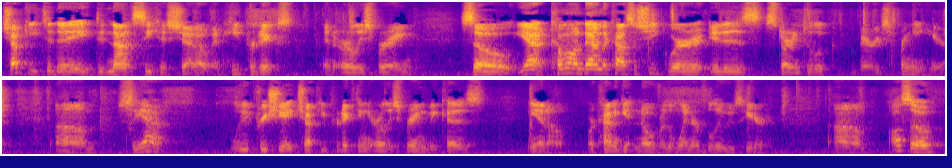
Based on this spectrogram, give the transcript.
chucky today did not see his shadow and he predicts an early spring so yeah, come on down to Casa Chic where it is starting to look very springy here. Um, so yeah, we appreciate Chucky predicting early spring because you know we're kind of getting over the winter blues here. Um, also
